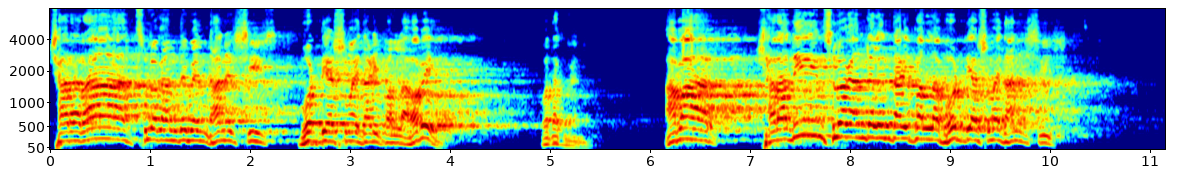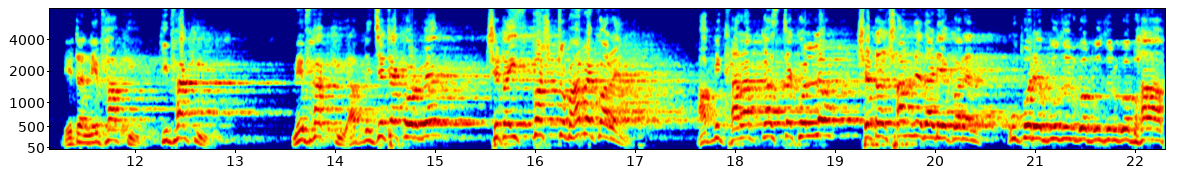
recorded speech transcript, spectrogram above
সারা রাত স্লোগান দেবেন, ধানের শীষ ভোট দেওয়ার সময় দাড়ি পাল্লা হবে? কথা কয় না। আবার সারাদিন স্লোগান দিলেন, দাড়ি পাল্লা ভোট দেওয়ার সময় ধানের শীষ। এটা নেফাকি কি ফাঁকি নেফাকি, আপনি যেটা করবেন, সেটা স্পষ্টভাবে করেন। আপনি খারাপ কাজটা করলেও সেটার সামনে দাঁড়িয়ে করেন। উপরে বুজুর্গ বুজুর্গ ভাব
